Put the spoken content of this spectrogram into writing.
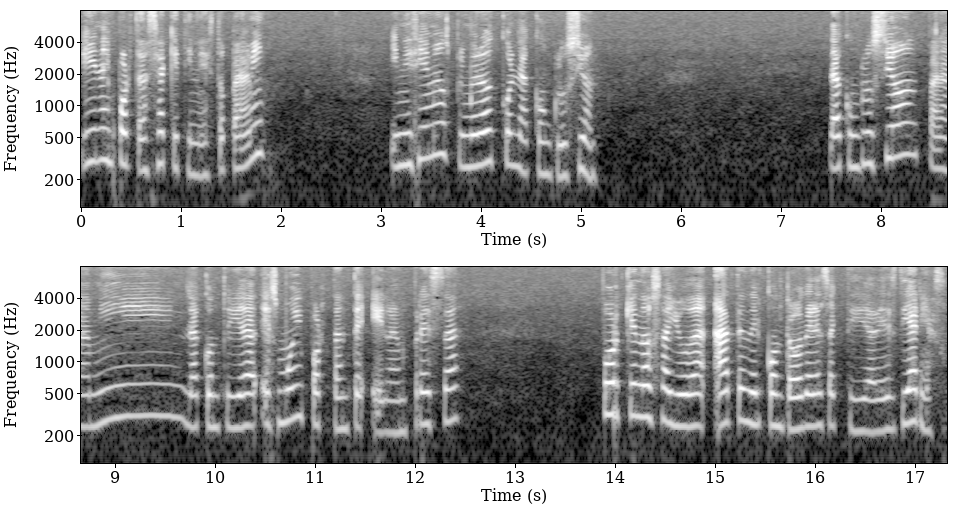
y la importancia que tiene esto para mí. Iniciemos primero con la conclusión. La conclusión para mí, la contabilidad es muy importante en la empresa porque nos ayuda a tener control de las actividades diarias,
